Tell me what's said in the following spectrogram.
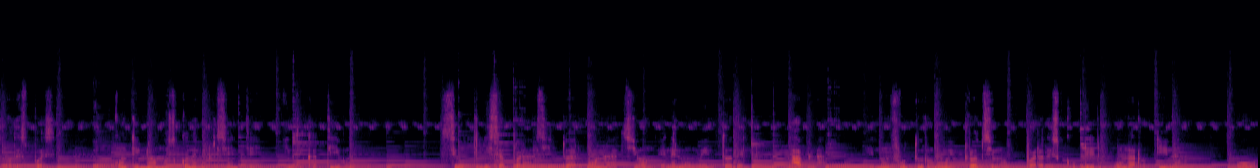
o después. Continuamos con el presente indicativo. Se utiliza para situar una acción en el momento del habla, en un futuro muy próximo para descubrir una rutina o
